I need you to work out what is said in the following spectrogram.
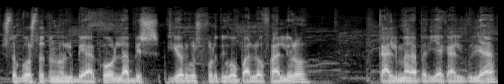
στον Κώστα, τον Ολυμπιακό, Λάμπης Γιώργος Φορτηγό, Παλαιό Φάληρο. Καλημέρα, παιδιά, καλή δουλειά.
